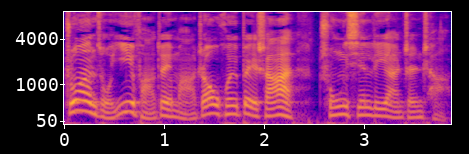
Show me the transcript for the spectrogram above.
专案组依法对马朝辉被杀案重新立案侦查。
